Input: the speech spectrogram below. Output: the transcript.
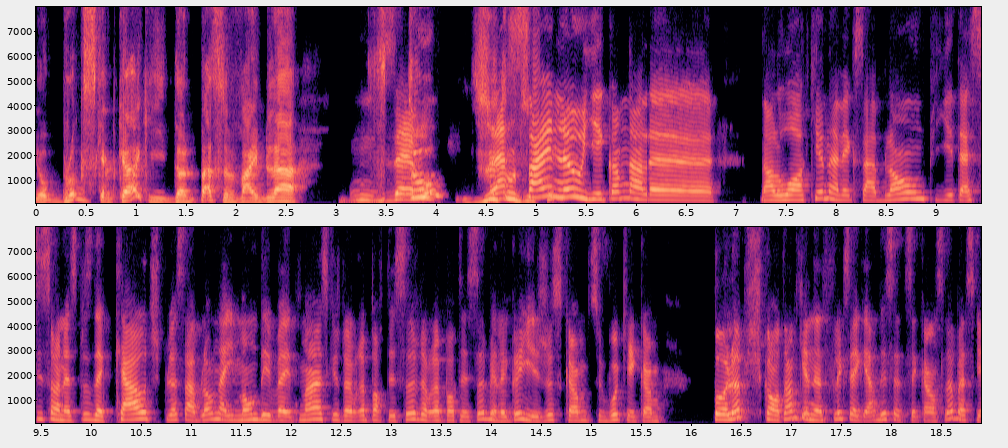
Yo, Brooks Kepka qui donne pas ce vibe-là. Zéro. Du La scène là où il est comme dans le dans le walk-in avec sa blonde, puis il est assis sur une espèce de couch, puis là, sa blonde, elle, il monte des vêtements. Est-ce que je devrais porter ça? Je devrais porter ça? Bien, le gars, il est juste comme, tu vois qu'il est comme pas là. Puis je suis contente que Netflix ait gardé cette séquence-là parce que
